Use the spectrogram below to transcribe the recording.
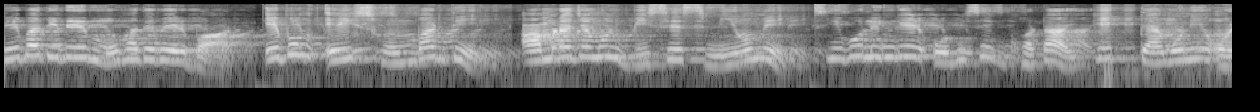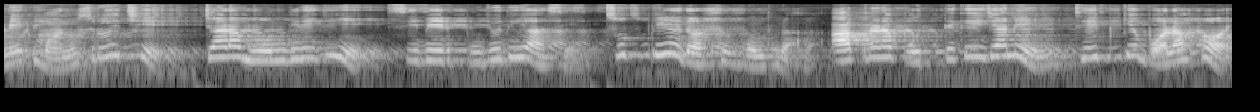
দেবাদিদেব মহাদেবের বার এবং এই সোমবার দিন আমরা যেমন বিশেষ নিয়মে শিবলিঙ্গের অভিষেক ঘটাই, ঠিক তেমনই অনেক মানুষ রয়েছে যারা মন্দিরে গিয়ে শিবের পুজো দিয়ে আসে সুপ্রিয় দর্শক বন্ধুরা আপনারা প্রত্যেকেই জানেন শিবকে বলা হয়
